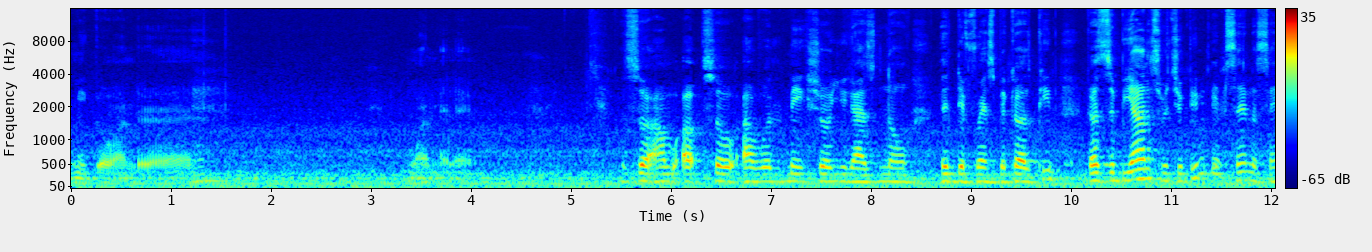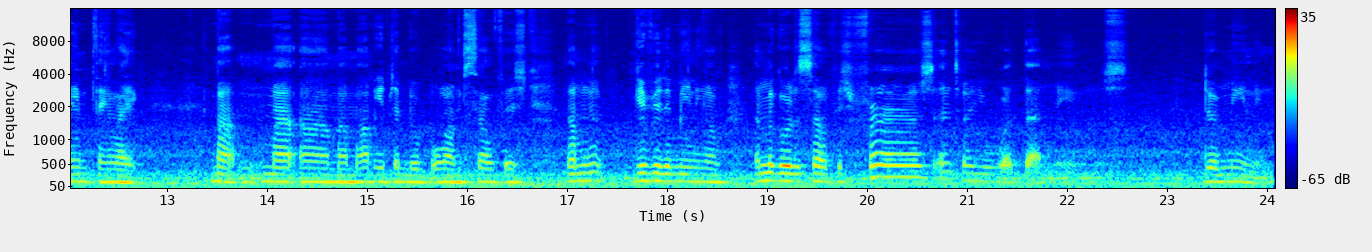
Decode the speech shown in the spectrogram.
Let me go under. One minute. So I uh, so I would make sure you guys know the difference because people because to be honest with you people keep saying the same thing like my my uh, my mom keeps telling me oh I'm selfish. I'm give you the meaning of. Let me go to selfish first and tell you what that means. The meaning.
